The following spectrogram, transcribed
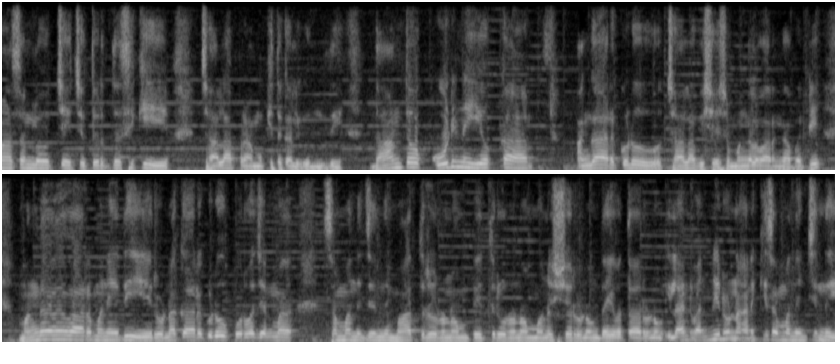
మాసంలో వచ్చే చతుర్దశికి చాలా ప్రాముఖ్యత కలిగి ఉంది దాంతో కూడిన ఈ యొక్క అంగారకుడు చాలా విశేషం. మంగళవారం కాబట్టి మంగళవారం అనేది రుణకారకుడు పూర్వజన్మ సంబంధించింది మాతృ రుణం పితృ రుణం మనుష్య రుణం దైవతా రుణం ఇలాంటివన్నీ రుణానికి సంబంధించింది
